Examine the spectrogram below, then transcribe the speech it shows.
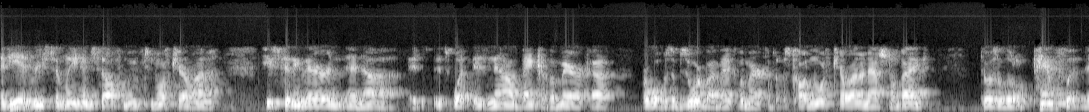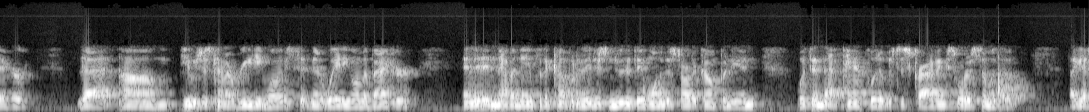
and he had recently himself moved to North Carolina. He's sitting there, and, and uh, it's, it's what is now Bank of America, or what was absorbed by Bank of America, but was called North Carolina National Bank. There was a little pamphlet there that um, he was just kind of reading while he was sitting there waiting on the banker and they didn't have a name for the company. They just knew that they wanted to start a company. And within that pamphlet, it was describing sort of some of the, I guess,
